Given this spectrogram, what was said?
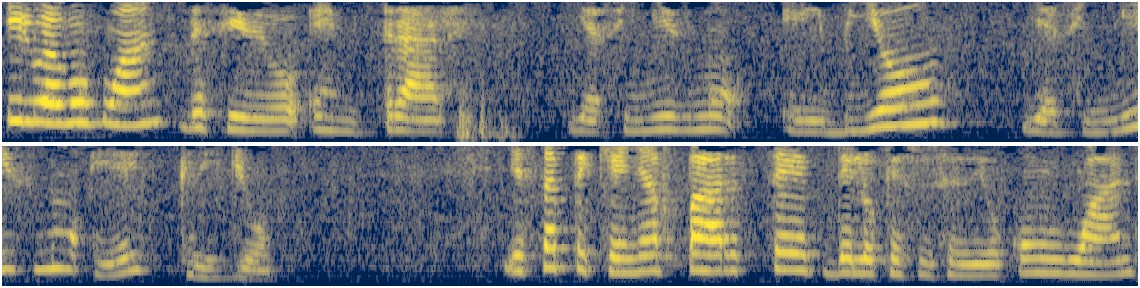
Y luego Juan decidió entrar y asimismo él vio y asimismo él creyó. Y esta pequeña parte de lo que sucedió con Juan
